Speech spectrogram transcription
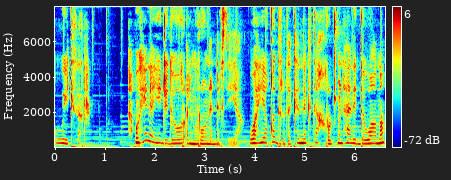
ويكثر. وهنا يجي دور المرونة النفسية وهي قدرتك أنك تخرج من هذه الدوامة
